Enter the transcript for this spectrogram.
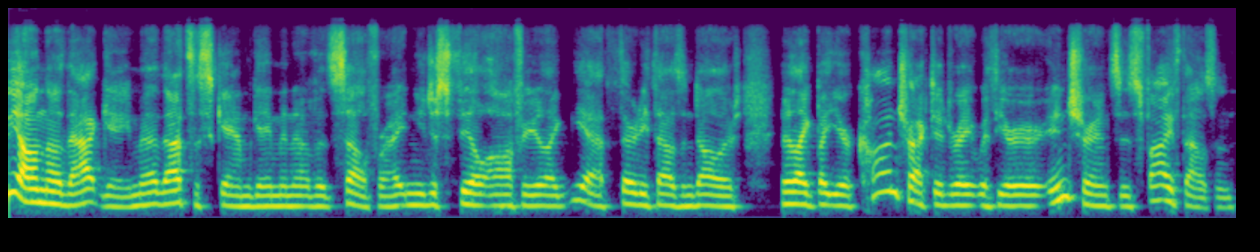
We all know that game. That's a scam game in of itself, right? And you just feel off, or you're like, yeah, thirty thousand dollars. They're like, but your contracted rate with your insurance is five thousand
